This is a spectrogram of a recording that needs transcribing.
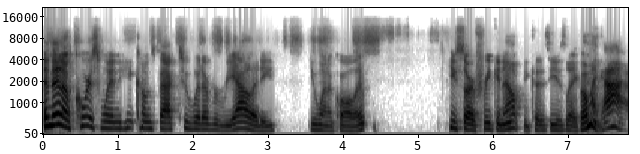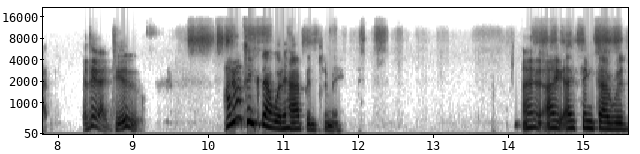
And then, of course, when he comes back to whatever reality you want to call it, he started freaking out because he's like, "Oh my god, what did I do?" I don't think that would happen to me. I, I, I think I would,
